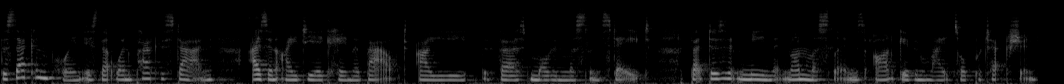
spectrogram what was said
The second point is that when Pakistan as an idea came about, i.e., the first modern Muslim state, that doesn't mean that non Muslims aren't given rights or protection.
